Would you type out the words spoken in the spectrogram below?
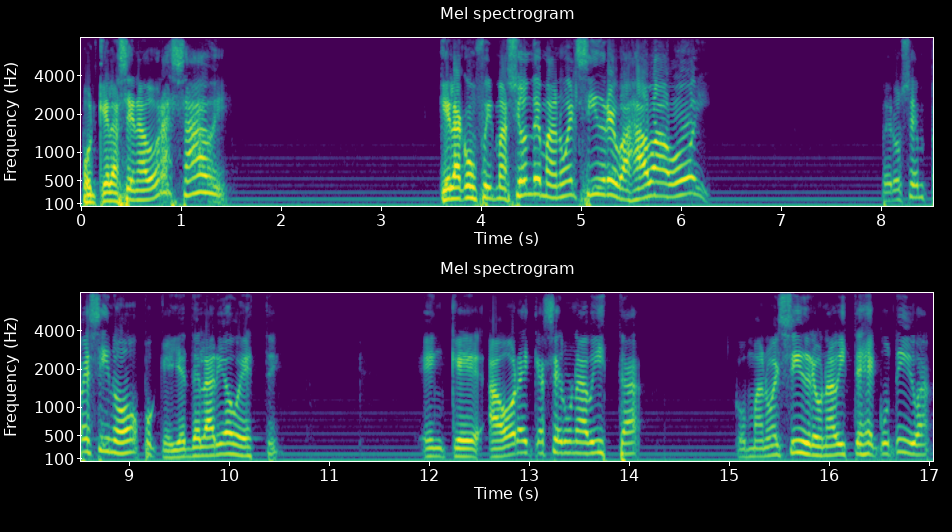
Porque la senadora sabe que la confirmación de Manuel Sidre bajaba hoy. Pero se empecinó, porque ella es del área oeste, en que ahora hay que hacer una vista con Manuel Sidre, una vista ejecutiva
